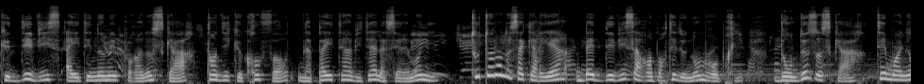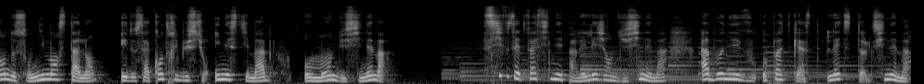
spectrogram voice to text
que Davis a été nommée pour un Oscar, tandis que Crawford n'a pas été invitée à la cérémonie. Tout au long de sa carrière, Bette Davis a remporté de nombreux prix, dont deux Oscars, témoignant de son immense talent et de sa contribution inestimable au monde du cinéma. Si vous êtes fasciné par les légendes du cinéma, abonnez-vous au podcast Let's Talk Cinéma,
